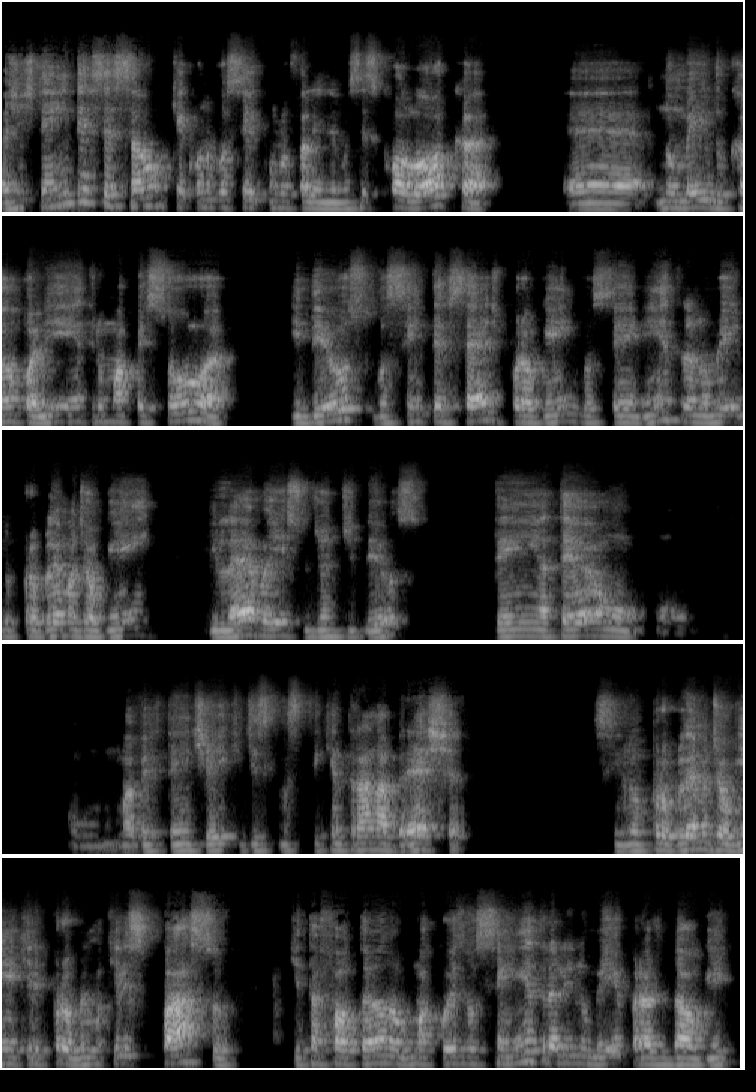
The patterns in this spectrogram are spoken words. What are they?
A gente tem a intercessão, que é quando você, como eu falei, né? você se coloca é, no meio do campo ali entre uma pessoa e Deus, você intercede por alguém, você entra no meio do problema de alguém e leva isso diante de Deus. Tem até um, um, uma vertente aí que diz que você tem que entrar na brecha, assim, no problema de alguém, aquele problema, aquele espaço que está faltando alguma coisa, você entra ali no meio para ajudar alguém.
